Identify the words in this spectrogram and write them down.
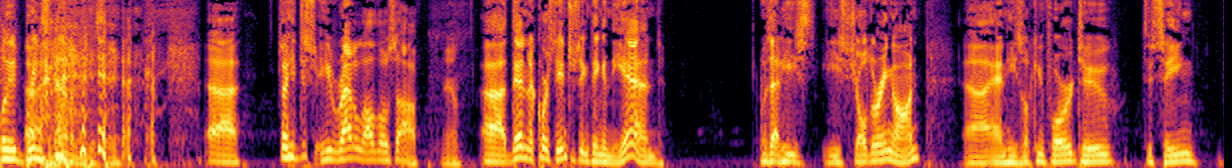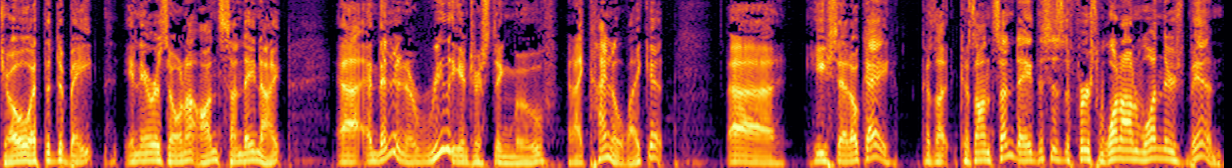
Well, he brings it out of me. You see. Uh, so he just he rattled all those off. Yeah. Uh, then, of course, the interesting thing in the end was that he's he's shouldering on, uh, and he's looking forward to to seeing Joe at the debate in Arizona on Sunday night. Uh, and then, in a really interesting move, and I kind of like it, uh, he said, "Okay, because because on Sunday this is the first one on one there's been,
